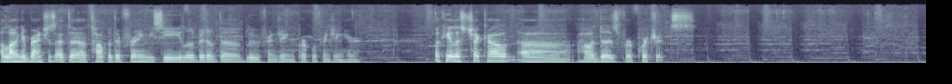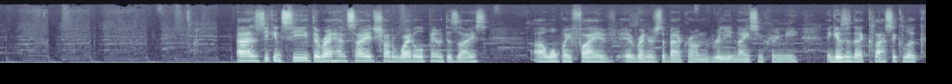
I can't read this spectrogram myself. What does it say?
Along the branches at the top of the frame, you see a little bit of the blue fringing, purple fringing here. Okay, let's check out uh, how it does for portraits. As you can see, the right hand side shot wide open with the Zeiss uh, 1.5. It renders the background really nice and creamy. It gives it that classic look.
